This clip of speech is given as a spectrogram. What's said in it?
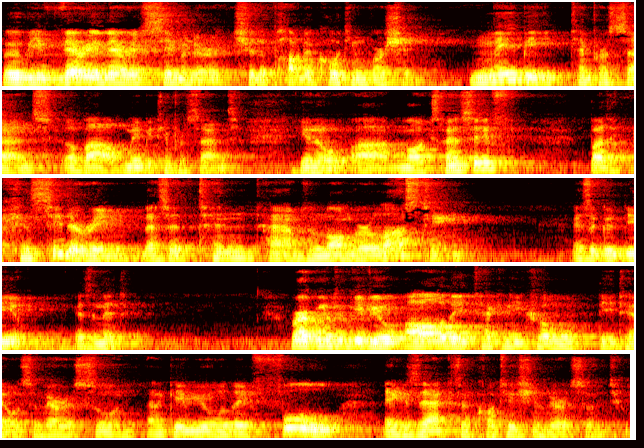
will be very, very similar to the powder coating version. Maybe 10% above, maybe 10%, you know, uh, more expensive. But considering that's a 10 times longer lasting, it's a good deal, isn't it? We're going to give you all the technical details very soon and give you the full exact quotation very soon too.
